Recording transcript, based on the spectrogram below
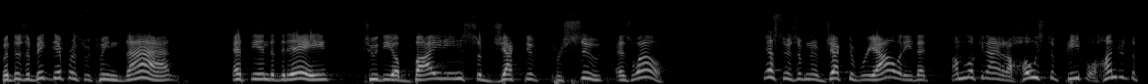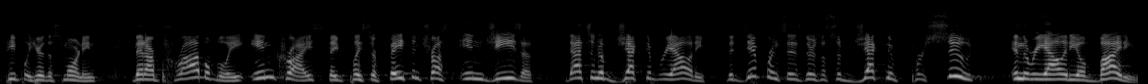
But there's a big difference between that at the end of the day to the abiding subjective pursuit as well. Yes, there's an objective reality that I'm looking at a host of people, hundreds of people here this morning, that are probably in Christ. They've placed their faith and trust in Jesus. That's an objective reality. The difference is there's a subjective pursuit in the reality of abiding.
